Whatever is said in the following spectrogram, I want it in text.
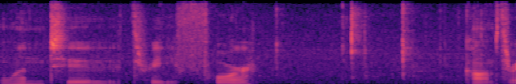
1 2 3 4 column 3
